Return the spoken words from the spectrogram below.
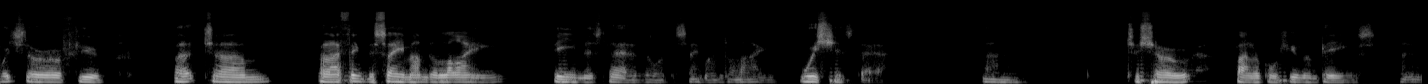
which there are a few but um, but i think the same underlying theme is there or the same underlying wish is there um, to show fallible human beings and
